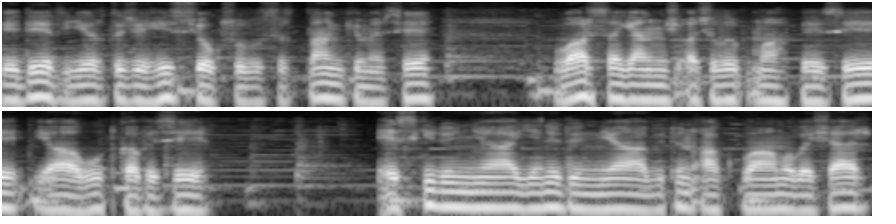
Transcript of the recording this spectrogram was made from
Dedir yırtıcı his yoksulu sırtlan kümesi, varsa gelmiş açılıp mahbesi yahut kafesi. Eski dünya, yeni dünya, bütün akvamı beşer,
